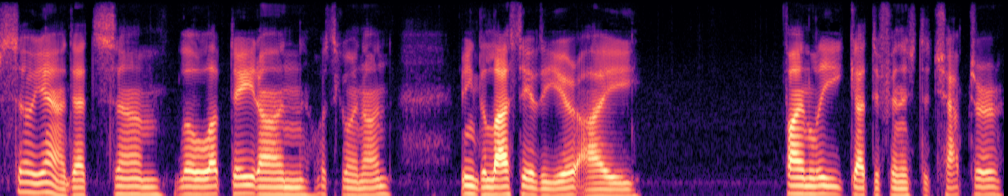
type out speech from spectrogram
So yeah, that's um little update on what's going on. Being the last day of the year, I finally got to finish the chapter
